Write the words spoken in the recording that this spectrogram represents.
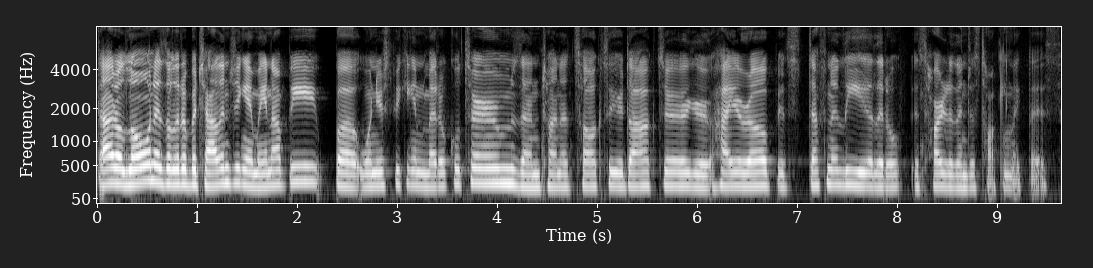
That alone is a little bit challenging. It may not be, but when you're speaking in medical terms and trying to talk to your doctor, you're higher up, it's definitely a little, it's harder than just talking like this.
